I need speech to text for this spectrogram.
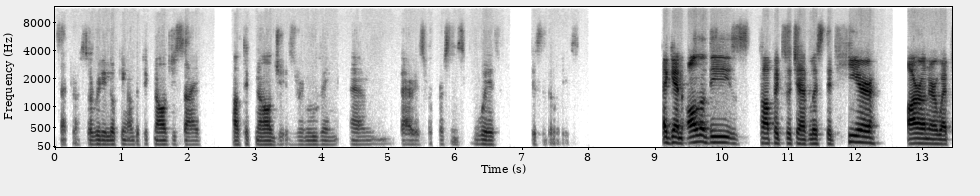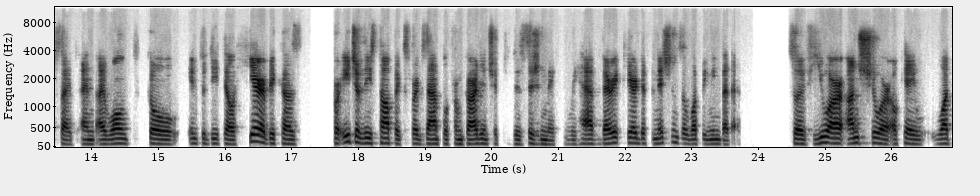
etc. So really looking on the technology side how technology is removing um, barriers for persons with disabilities. Again, all of these topics which I have listed here are on our website, and I won't go into detail here because for each of these topics, for example, from guardianship to decision making, we have very clear definitions of what we mean by that. So if you are unsure, okay, what,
